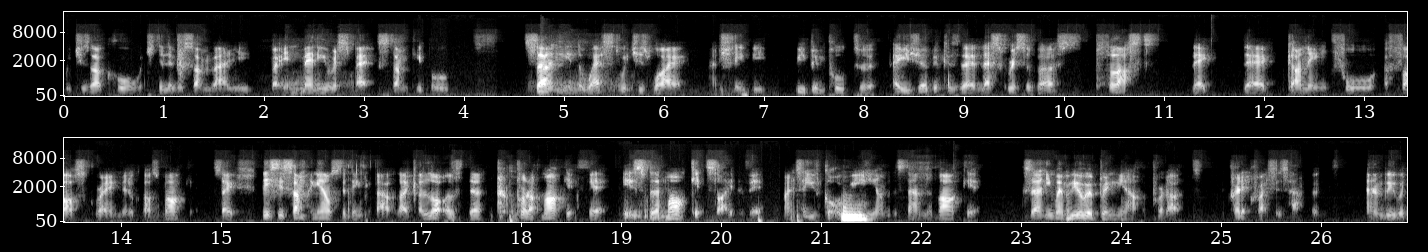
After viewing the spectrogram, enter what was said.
which is our core, which delivers some value, but in many respects, some people, certainly in the West, which is why actually we we've been pulled to Asia because they're less risk averse. Plus, they're they're gunning for a fast growing middle class market. So this is something else to think about. Like a lot of the product market fit is the market side of it, right? So you've got to hmm. really understand the market. Certainly, when we were bringing out a product, the credit crisis happened, and we were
